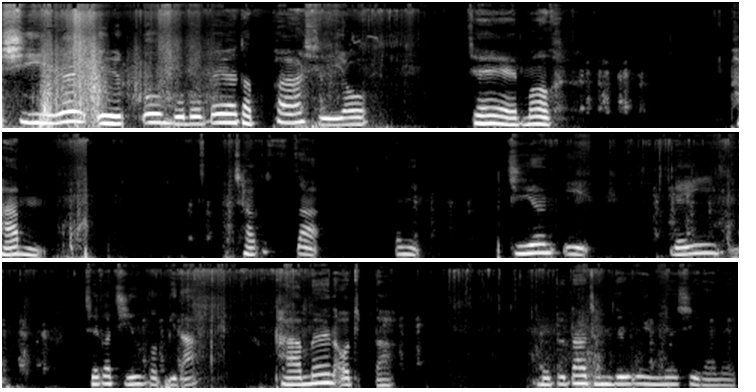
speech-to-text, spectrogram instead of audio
시를 읽고 물음에 답하시오. 제목 밤 작사 아니 지은 이 네이비 제가 지은 겁니다. 밤은 어둡다. 모두 다 잠들고 있는 시간에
